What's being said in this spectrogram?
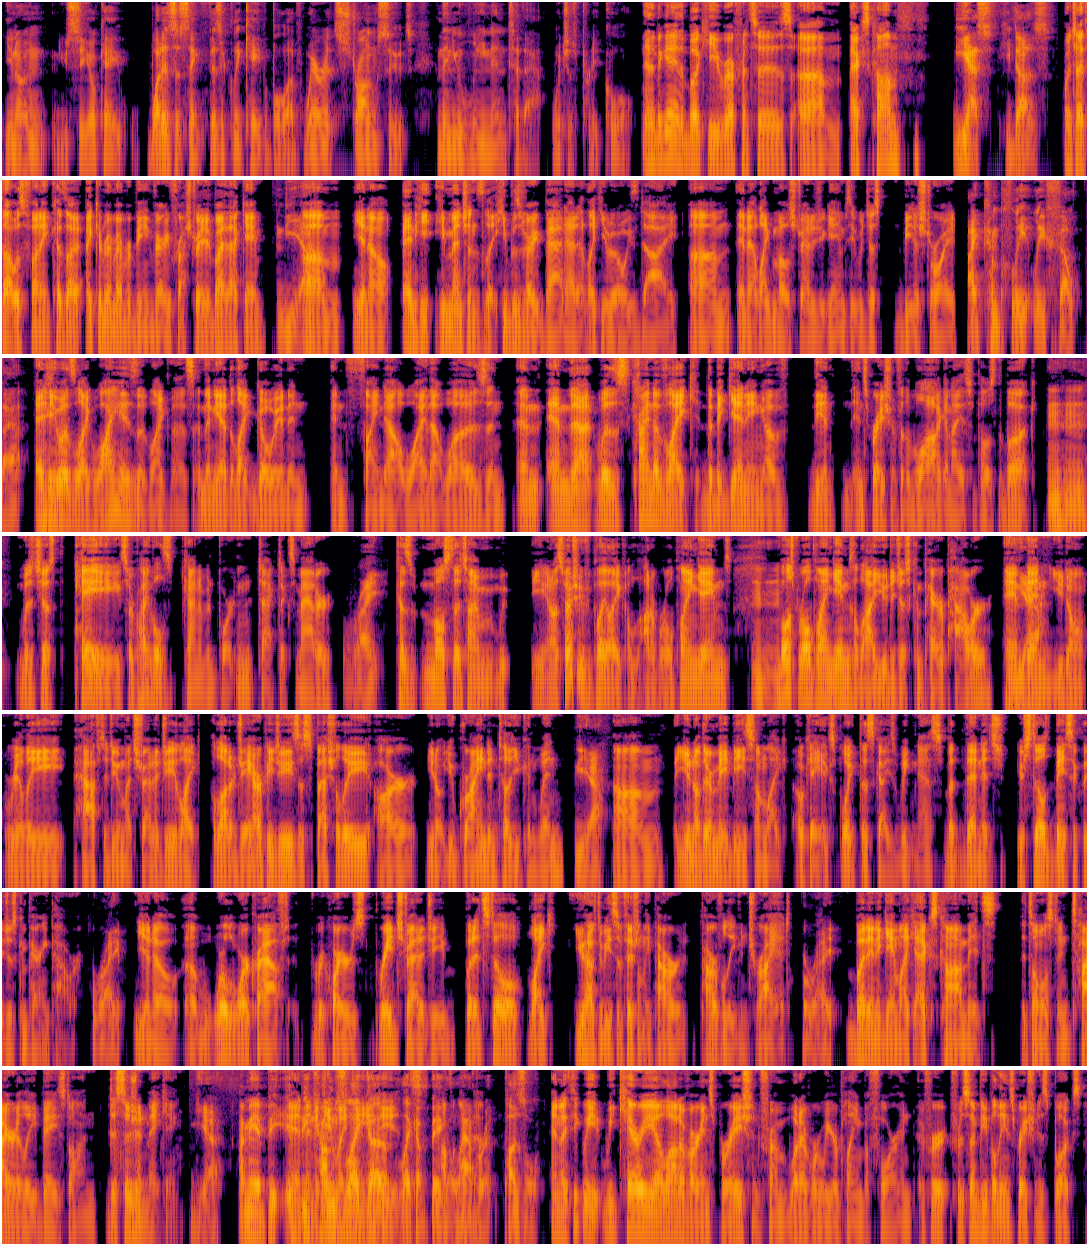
you know, and you see, okay, what is this thing physically capable of? Where its strong suits? And then you lean into that, which is pretty cool. In the beginning of the book he references um XCOM, Yes, he does. which I thought was funny cuz I I can remember being very frustrated by that game. Yeah. Um, you know, and he he mentions that he was very bad at it, like he would always die. Um, and at like most strategy games he would just be destroyed. I completely felt that. And he was like, "Why is it like this?" And then he had to like go in and and find out why that was and and and that was kind of like the beginning of the in- inspiration for the blog and I suppose the book Mm-hmm. was just hey survival's kind of important tactics matter Right. because most of the time we, you know especially if you play like a lot of role-playing games Mm-hmm. most role-playing games allow you to just compare power and Yeah. then you don't really have to do much strategy like a lot of jrpgs especially are you know you grind until you can win Yeah. um you know there may be some like okay exploit this guy's weakness but then it's you're still basically just comparing power Right. you know uh, world of warcraft requires raid strategy but it's still like you have to be sufficiently power powerful to even try it Right. but in a game like XCOM, it's it's almost entirely based on decision making. Yeah. I mean, it be it And a becomes like like a D&D, like a big often like elaborate puzzle. And I think we we carry a lot of our inspiration from whatever we were playing before. And for for some people, the inspiration is books.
